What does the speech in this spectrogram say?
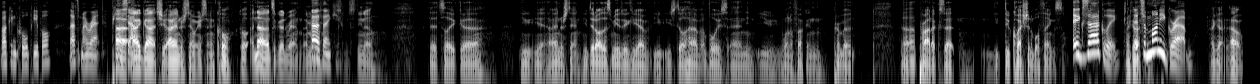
fucking cool people. That's my rant. Uh, Peace uh, out. I got you. I understand what you're saying. Cool, cool. No, that's a good rant. I oh, mean, oh, thank you. you know, it's like uh, you. Yeah, I understand. You did all this music. You have you. You still have a voice, and you, you want to fucking promote uh, products that do questionable things. Exactly. it's you. a money grab. I got oh.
